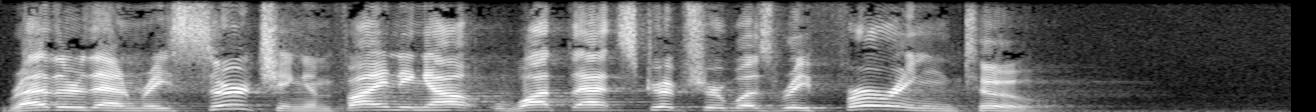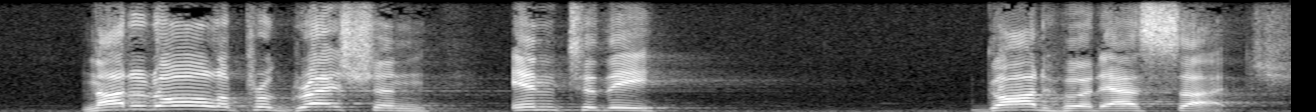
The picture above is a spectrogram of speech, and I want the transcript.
Rather than researching and finding out what that Scripture was referring to. Not at all a progression into the Godhood as such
